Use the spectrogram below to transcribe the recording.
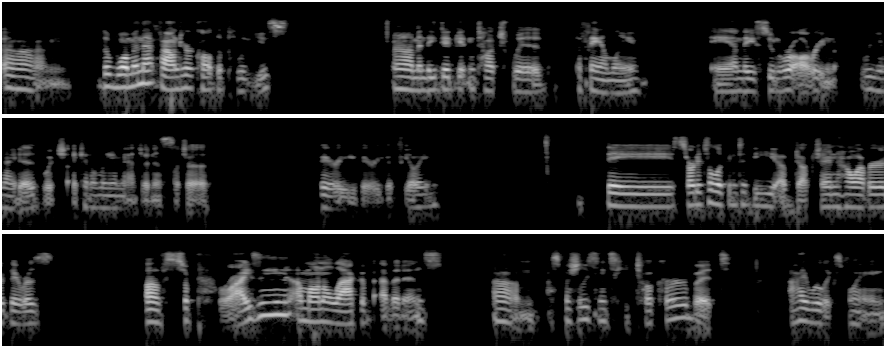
Um, the woman that found her called the police. Um, and they did get in touch with the family, and they soon were all re reunited, which I can only imagine is such a very, very good feeling. They started to look into the abduction. However, there was a surprising amount of lack of evidence, um, especially since he took her, but I will explain.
